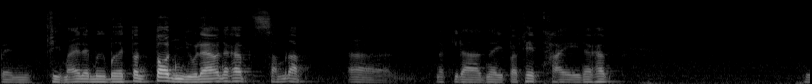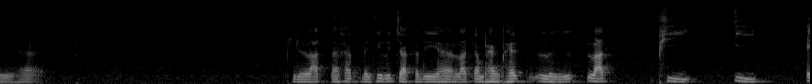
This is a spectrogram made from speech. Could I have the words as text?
เป็นฝีไม้ลายมือเบอร์ต้นๆอยู่แล้วนะครับสำหรับนักกีฬาในประเทศไทยนะครับนี่ฮะพี่รัฐนะครับ เป็นที่รู้จักกันดีฮะรัฐกำแพงเพชร หรือรัฐ P E A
